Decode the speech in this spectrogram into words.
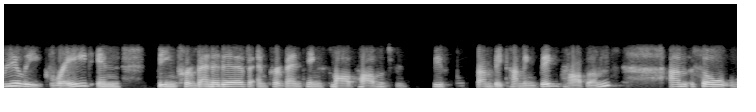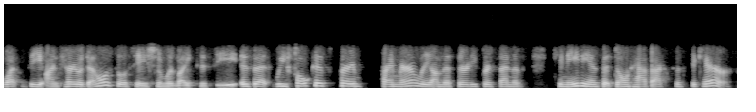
really great in being preventative and preventing small problems from becoming big problems. Um, so, what the Ontario Dental Association would like to see is that we focus primarily on the 30% of Canadians that don't have access to care.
